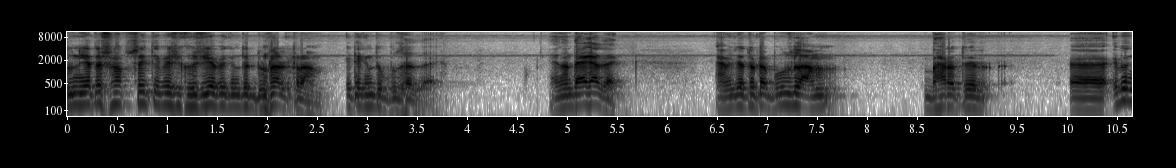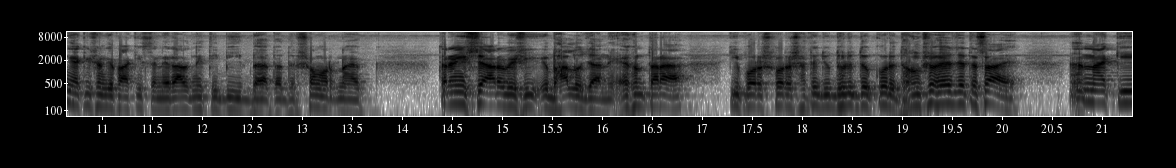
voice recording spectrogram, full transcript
দুনিয়াতে সবচাইতে বেশি খুশি হবে কিন্তু ডোনাল্ড ট্রাম্প। এটা কিন্তু বোঝা যায়। এখন দেখা যাক। আমি যতটা বুঝলাম, ভারতের এবং একই সঙ্গে পাকিস্তানের রাজনীতিবিদ বা তাদের সমরনায়ক, তারা নিশ্চয়ই আরও বেশি ভালো জানে। এখন তারা কি পরস্পরের সাথে যুদ্ধযুদ্ধ করে ধ্বংস হয়ে যেতে চায়, নাকি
